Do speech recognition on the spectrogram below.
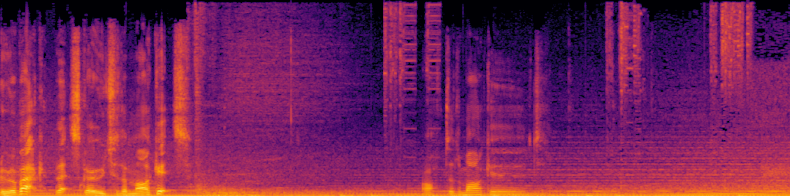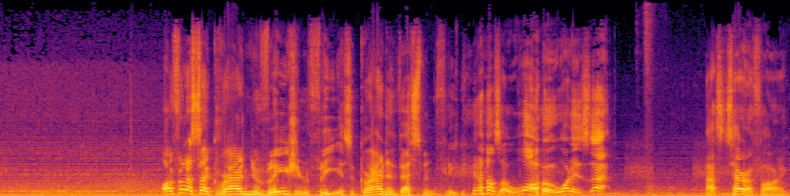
We're back. Let's go to the market. Off to the market. Oh, I thought that's a grand invasion fleet. It's a grand investment fleet. I was like, whoa, what is that? That's terrifying.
